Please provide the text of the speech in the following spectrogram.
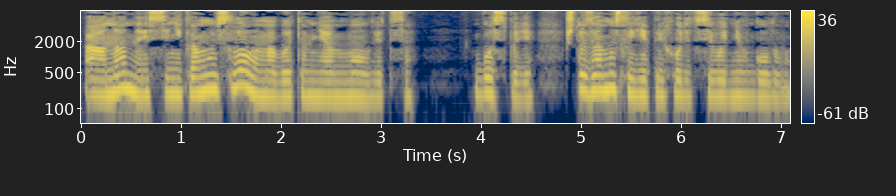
а она, Несси, никому и словом об этом не обмолвится. Господи, что за мысли ей приходят сегодня в голову?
